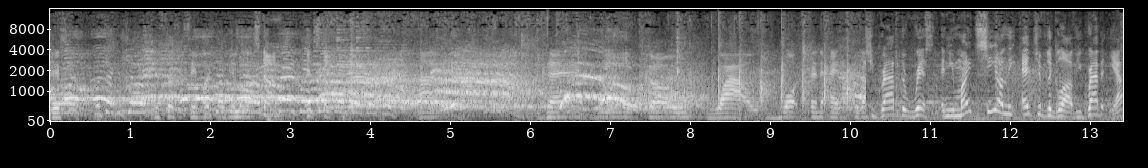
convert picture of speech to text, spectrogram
This, this doesn't seem like it'll be long. It's done. It's done. There we go. Wow. What an end. You grab the wrist, and you might see on the edge of the glove. You grab it, yeah,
